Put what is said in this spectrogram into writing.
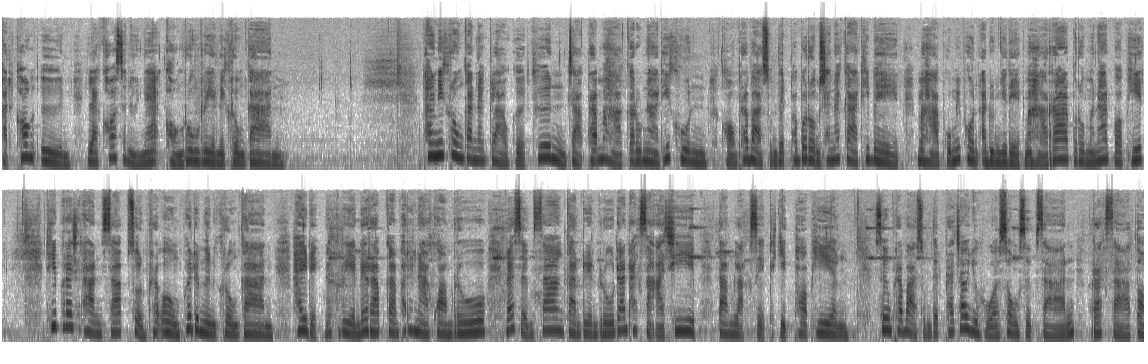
ขัดข้องอื่น และข้อเสนอแนะของโรงเรียนในโครงการ ทั้งนี้โครงการดังกล่าวเกิดขึ้น จากพระมหากรุณาธิคุณของพระบาทสมเด็จพระบรมชนากาธิเบศรมหาภูมิพลอดุลยเดชมหาราชบรมนาถบพิตรที่พระราชทานทรัพย์ส่วนพระองค์เพื่อดำเนินโครงการ ให้เด็กนักเรียนได้รับการพัฒนาความรู้ และเสริมสร้างการเรียนรู้ด้านทักษะอาชีพ ตามหลักเศรษฐกิจพอเพียง ซึ่งพระบาทสมเด็จพระเจ้าอยู่หัวทรงสืบสารรักษาต่อ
